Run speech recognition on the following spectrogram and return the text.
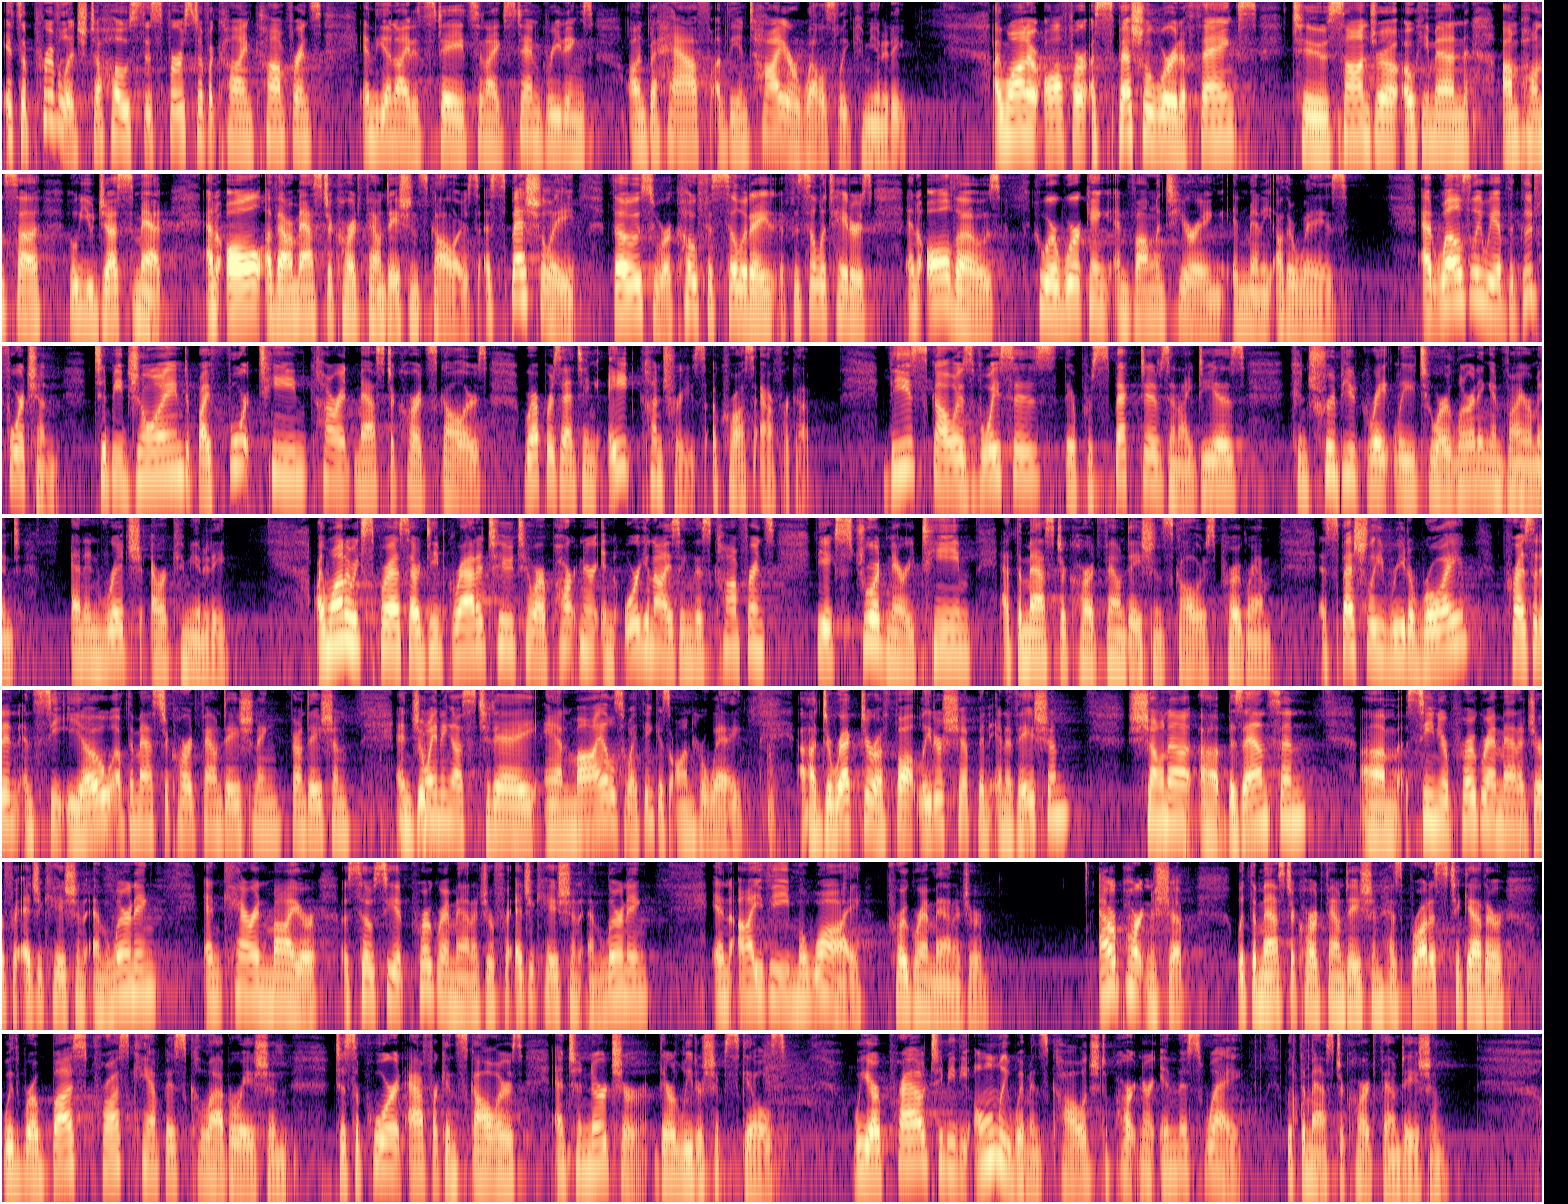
It's a privilege to host this first of a kind conference in the United States, and I extend greetings on behalf of the entire Wellesley community. I want to offer a special word of thanks to Sandra Ohimen Amponsa, who you just met, and all of our MasterCard Foundation scholars, especially those who are co-facilitators and all those who are working and volunteering in many other ways. At Wellesley, we have the good fortune to be joined by 14 current MasterCard scholars representing eight countries across Africa. These scholars' voices, their perspectives, and ideas contribute greatly to our learning environment and enrich our community. I want to express our deep gratitude to our partner in organizing this conference, the extraordinary team at the MasterCard Foundation Scholars Program, especially Reeta Roy, President and CEO of the MasterCard Foundation, Foundation and joining us today, Ann Miles, who I think is on her way, uh, Director of Thought Leadership and Innovation, Shona uh, Bezanson, um, Senior Program Manager for Education and Learning, and Karen Meyer, Associate Program Manager for Education and Learning, and Ivy Mawai, Program Manager. Our partnership with the MasterCard Foundation has brought us together with robust cross-campus collaboration to support African scholars and to nurture their leadership skills. We are proud to be the only women's college to partner in this way with the MasterCard Foundation.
